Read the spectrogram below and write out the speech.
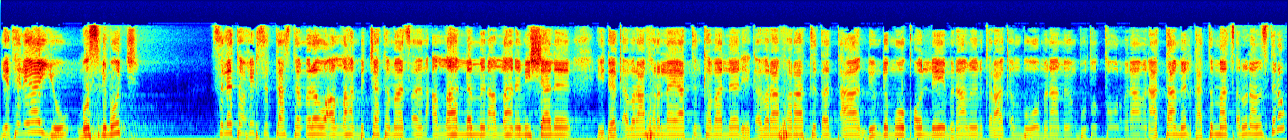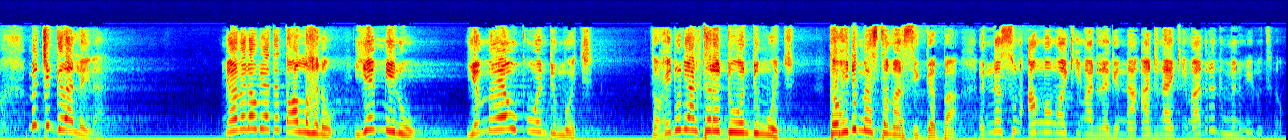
የተለያዩ ሙስሊሞች ስለ ተውሂድ ስታስተምረው አላህን ብቻ ተማጸን አላህን ለምን አላህ ነው የሚሻለ ሂደ ቀብር አፈር ላይ አትንከባለል የቀብር አፈር አትጠጣ እንዲሁም ደግሞ ቆሌ ምናምን ቅራቅንቦ ምናምን ቡቱቶውን ምናምን አታመልክ አትማጸን ምናምን ስትለው ምን ችግር አለ ይላል። የሚያበላው የሚያጠጣው አላህ ነው የሚሉ የማያውቁ ወንድሞች ተውሂዱን ያልተረዱ ወንድሞች ተውሂድን ማስተማር ሲገባ እነሱን አሟሟቂ ማድረግና አድናቂ ማድረግ ምን ሚሉት ነው?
